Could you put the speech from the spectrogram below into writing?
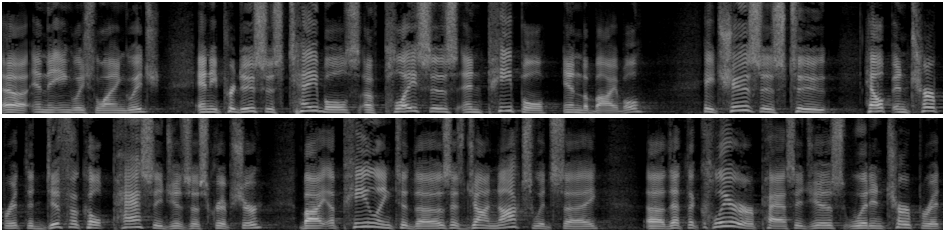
uh, in the English language, and he produces tables of places and people in the Bible. He chooses to help interpret the difficult passages of Scripture by appealing to those, as John Knox would say, uh, that the clearer passages would interpret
